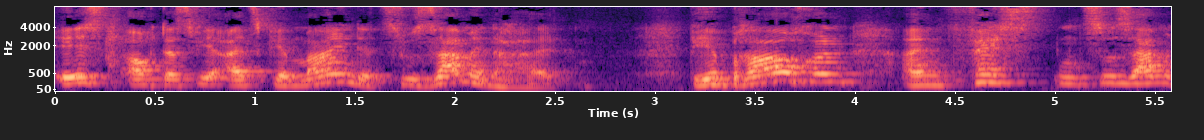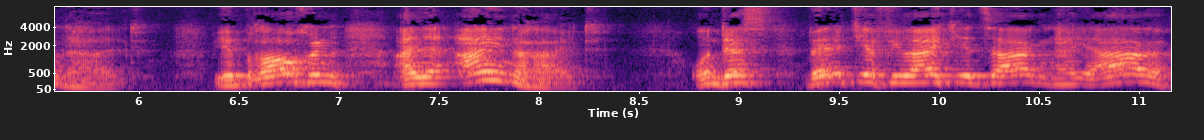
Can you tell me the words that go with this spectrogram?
ist auch, dass wir als Gemeinde zusammenhalten. Wir brauchen einen festen Zusammenhalt. Wir brauchen eine Einheit. Und das werdet ihr vielleicht jetzt sagen, na ja,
